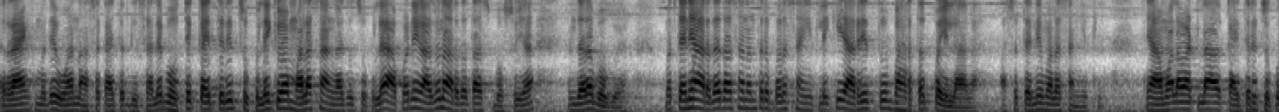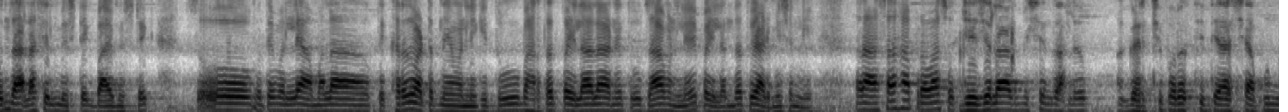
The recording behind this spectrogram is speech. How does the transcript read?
रँकमध्ये वन असं काहीतरी दिसायला बहुतेक काहीतरी चुकलं किंवा मला सांगायचं चुकलं आपण एक अजून अर्धा तास बसूया आणि जरा बघूया. मग त्याने अर्ध्या तासानंतर बरं सांगितले की अरे तू भारतात पहिला आला असं त्यांनी मला सांगितलं. ते आम्हाला वाटलं काहीतरी चुकून झालं असेल मिस्टेक बाय मिस्टेक सो मग ते म्हणले आम्हाला ते खरंच वाटत नाही म्हणले की तू भारतात पहिला आला आणि तू जा म्हणले पहिल्यांदा तू ॲडमिशन घे. तर असा हा प्रवास होता. जे जेला ॲडमिशन झालं घरची परिस्थिती अशी आपण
